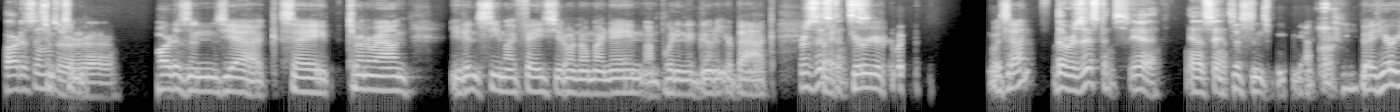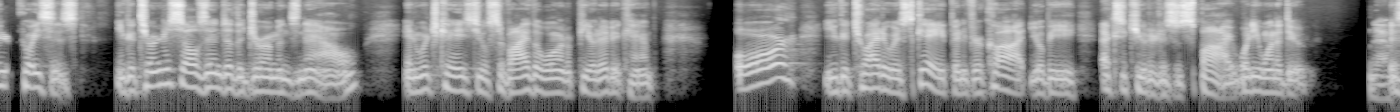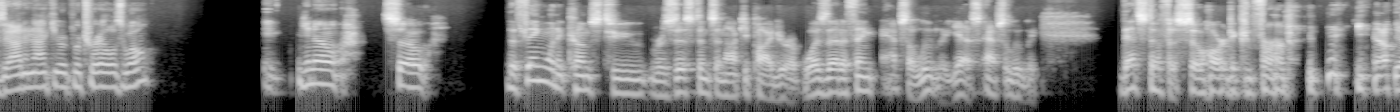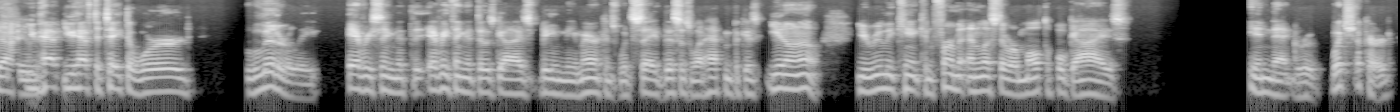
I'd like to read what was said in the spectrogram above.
Partisans Some- some- or uh, partisans yeah say turn around you didn't see my face you don't know my name I'm pointing a gun at your back resistance. what's that the resistance, yeah, in a sense. Resistance, yeah. But here are your choices. You could turn yourselves into the Germans now, in which case you'll survive the war in a POW camp, or you could try to escape, and if you're caught, you'll be executed as a spy. What do you want to do? Yeah. Is that an accurate portrayal as well? You know, so the thing when it comes to resistance in occupied Europe, was that a thing? Absolutely. Yes, absolutely. That stuff is so hard to confirm. you know, Yeah, you have you have to take the word literally everything that the, everything that those guys being the Americans would say this is what happened because you don't know. You really can't confirm it unless there were multiple guys in that group, which occurred.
